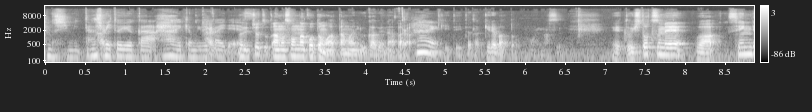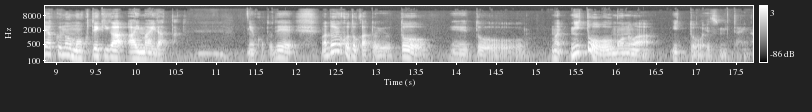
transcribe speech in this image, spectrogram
楽しみ楽しみというか、はい、興味深いで。なのですちょっとあのそんなことも頭に浮かべながらはい聞いていただければと思います。えっと一つ目は戦略の目的が曖昧だったということで、まあ、どういうことかというと,、えっとまあ、2頭を追うものは1頭を得ずみたいな。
